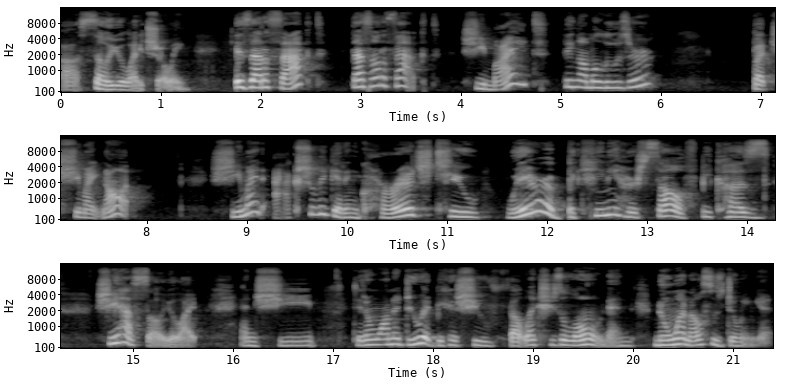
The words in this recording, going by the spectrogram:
uh, cellulite showing. Is that a fact? That's not a fact. She might think I'm a loser, but she might not. She might actually get encouraged to wear a bikini herself because she has cellulite and she didn't want to do it because she felt like she's alone and no one else is doing it.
